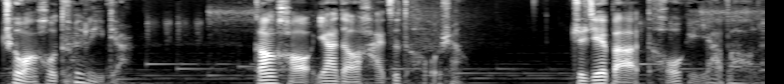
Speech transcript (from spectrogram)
车往后退了一点刚好压到孩子头上，直接把头给压爆了。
